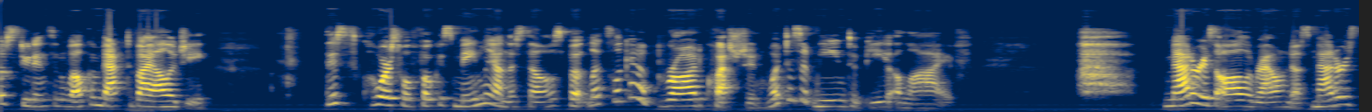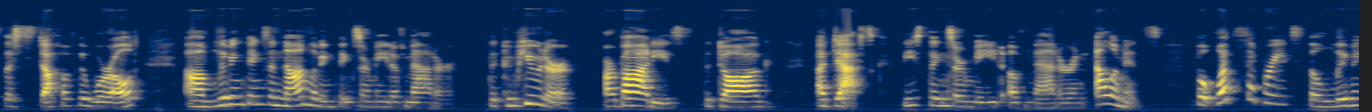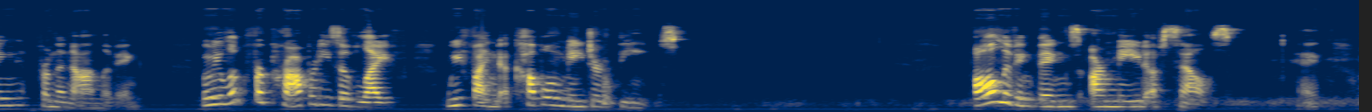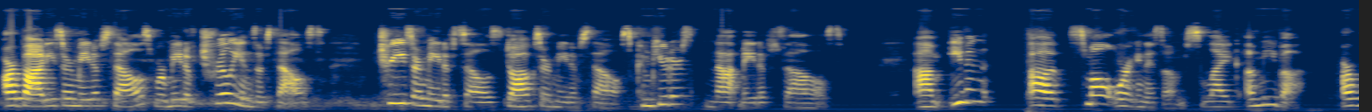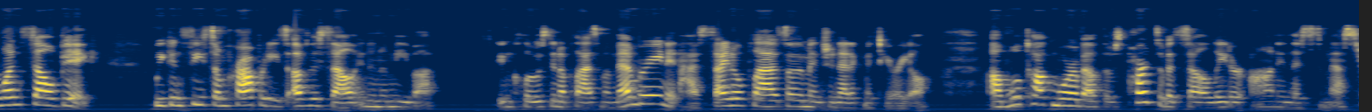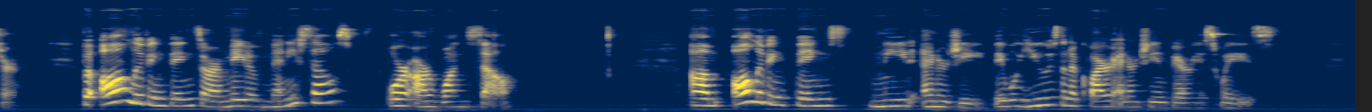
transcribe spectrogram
Hello students and welcome back to biology. This course will focus mainly on the cells, but let's look at a broad question. What does it mean to be alive? Matter is all around us. Matter is the stuff of the world. Um, living things and non-living things are made of matter. The computer, our bodies, the dog, a desk, these things are made of matter and elements. But what separates the living from the non-living? When we look for properties of life, we find a couple major themes. All living things are made of cells. Okay? Our bodies are made of cells. We're made of trillions of cells. Trees are made of cells. Dogs are made of cells. Computers, not made of cells. Um, even uh, small organisms like amoeba are one cell big. We can see some properties of the cell in an amoeba enclosed in a plasma membrane. It has cytoplasm and genetic material. Um, we'll talk more about those parts of a cell later on in this semester. But all living things are made of many cells or are one cell. Um, all living things need energy. They will use and acquire energy in various ways.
